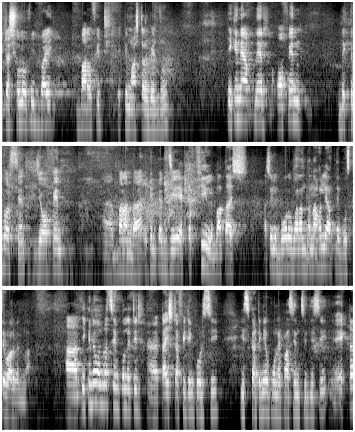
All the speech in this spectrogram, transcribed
এটা ষোলো ফিট বাই বারো ফিট একটি মাস্টার বেডরুম এখানে আপনার ওপেন দেখতে পাচ্ছেন যে ওপেন বারান্দা। এখানকার যে একটা ফিল বাতাস, আসলে বড় বারান্দা না হলে আপনি বুঝতে পারবেন না। আর এখানেও আমরা সেম কোয়ালিটির টাইসটা ফিটিং করছি। স্কার্টিংয়েও পৌনে পাঁচ ইঞ্চি দিছি। একটা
